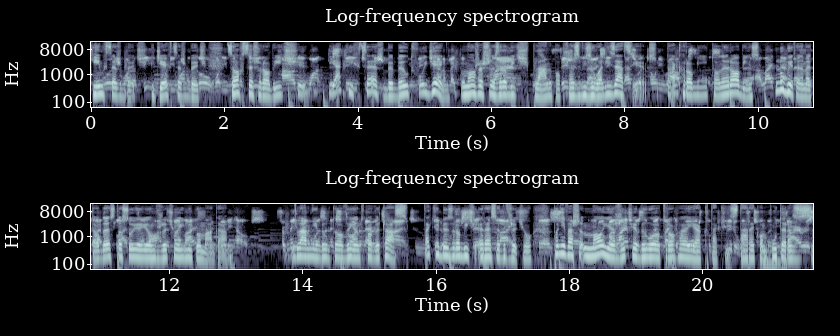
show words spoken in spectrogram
Kim chcesz być, gdzie chcesz być, co chcesz robić, jaki chcesz, by był twój dzień. Możesz zrobić plan poprzez wizualizację. Tak robi Tony Robbins. Lubię tę metodę, stosuję ją w życiu i mi pomaga. Dla mnie był to wyjątkowy czas, taki by zrobić reset w życiu, ponieważ moje życie było trochę jak taki stary komputer z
